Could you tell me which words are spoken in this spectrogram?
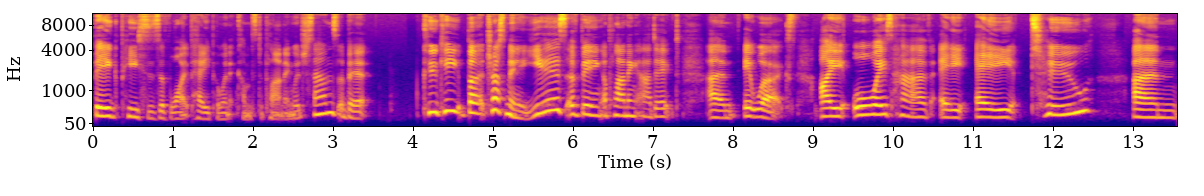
big pieces of white paper when it comes to planning, which sounds a bit kooky, but trust me, years of being a planning addict, um, it works. I always have a A2, um,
